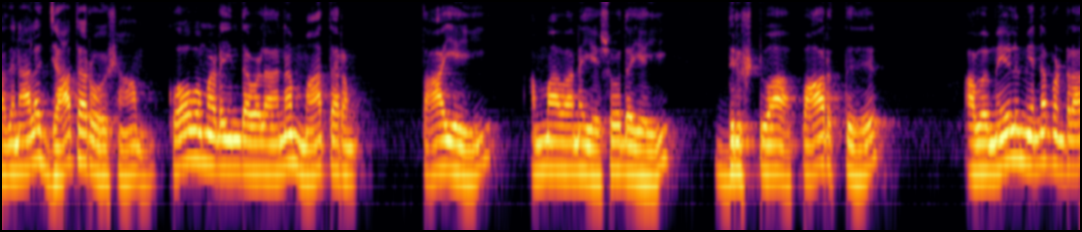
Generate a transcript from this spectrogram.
அதனால் ஜாத ரோஷாம் கோபமடைந்தவளான மாத்தரம் தாயை அம்மாவான யசோதையை திருஷ்டுவா பார்த்து அவ மேலும் என்ன பண்ணுறா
